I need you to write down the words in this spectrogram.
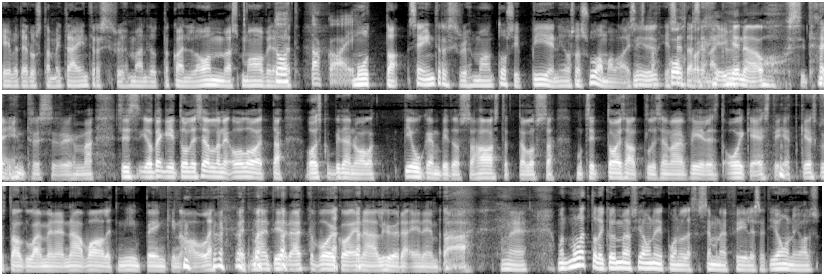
he eivät edusta mitään intressiryhmää, niin totta kai niillä on myös maanviljelijät. Totta kai. Mutta se intressiryhmä on tosi pieni osa suomalaisista. niin ja kohta se ei näkyy. enää ole sitä niin. intressiryhmää. Siis jotenkin tuli sellainen olo, että olisiko pitänyt olla tiukempi tuossa haastattelussa, mutta sitten toisaalta tuli sellainen fiilis, että oikeasti, että keskustalta tulee menee nämä vaalit niin penkin alle, että mä en tiedä, että voiko enää lyödä enempää. Niin. Mutta mulle tuli kyllä myös Jouni kuunnellessa semmoinen fiilis, että Jouni olisi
